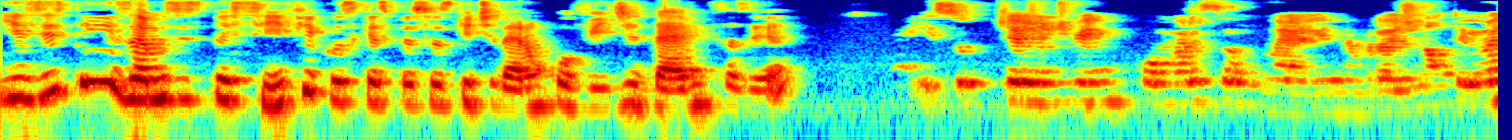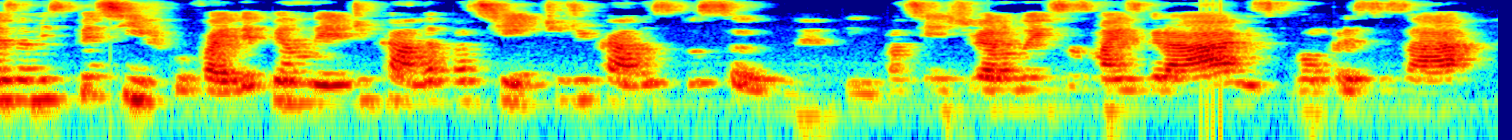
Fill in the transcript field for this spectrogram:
E existem exames específicos que as pessoas que tiveram Covid devem fazer? Isso que a gente vem conversando, né? Na verdade, não tem um exame específico, vai depender de cada paciente, de cada situação, né? Tem pacientes que tiveram doenças mais graves, que vão precisar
